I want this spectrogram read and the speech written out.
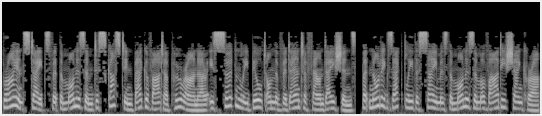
Bryant states that the monism discussed in Bhagavata Purana is certainly built on the Vedanta foundations, but not exactly the same as the monism of Adi Shankara.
